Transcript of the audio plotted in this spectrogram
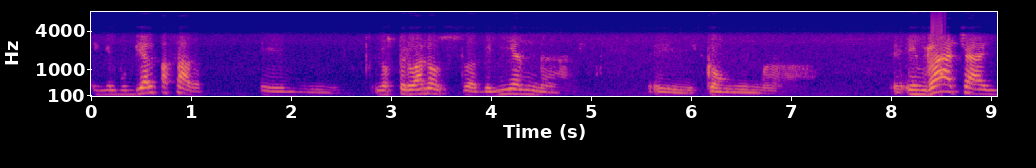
en el mundial pasado los peruanos venían eh, con uh, en racha y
